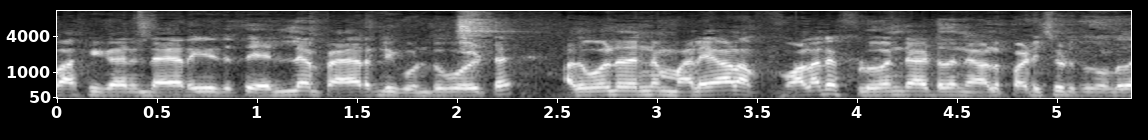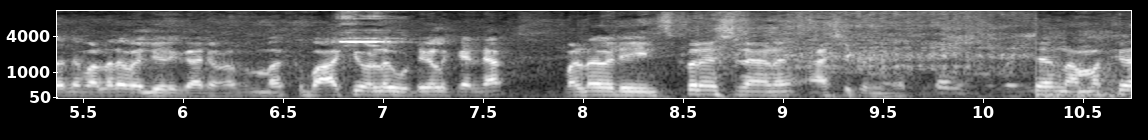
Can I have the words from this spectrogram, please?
ബാക്കി കാര്യം ഡയറി എടുത്ത് എല്ലാം പാരലി കൊണ്ടുപോയിട്ട് അതുപോലെ തന്നെ മലയാളം വളരെ ഫ്ലുവന്റ് ആയിട്ട് തന്നെ ആൾ പഠിച്ചെടുത്തു എന്നുള്ളത് തന്നെ വളരെ വലിയൊരു കാര്യമാണ്. അപ്പം ബാക്കിയുള്ള കുട്ടികൾക്കെല്ലാം വളരെ ഒരു ഇൻസ്പിറേഷനാണ് ആശിക്കുന്നത്. പക്ഷേ നമുക്ക്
